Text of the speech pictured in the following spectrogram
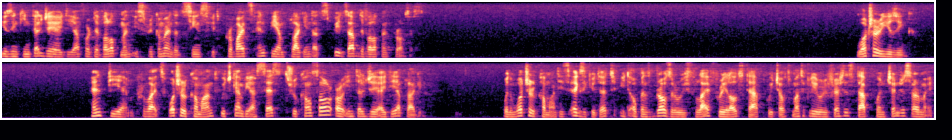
Using IntelliJ IDEA for development is recommended since it provides npm plugin that speeds up development process. Watcher using npm provides watcher command which can be accessed through console or IntelliJ IDEA plugin. When watcher command is executed, it opens browser with live reload tab which automatically refreshes tab when changes are made.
